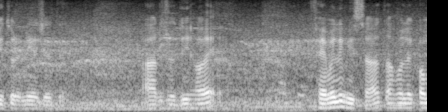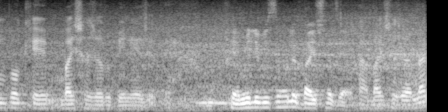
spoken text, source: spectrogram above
ভিতরে নিয়ে যেতে। আর যদি হয় ফ্যামিলি ভিসা তাহলে কমপক্ষে বাইশ হাজার রুপি নিয়ে যেতে। ফ্যামিলি ভিসা হলে বাইশ হাজার। হ্যাঁ বাইশ হাজার। না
